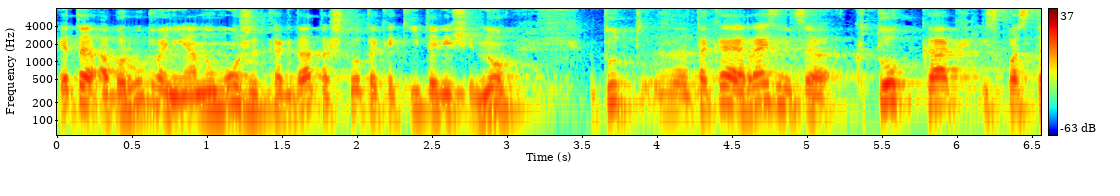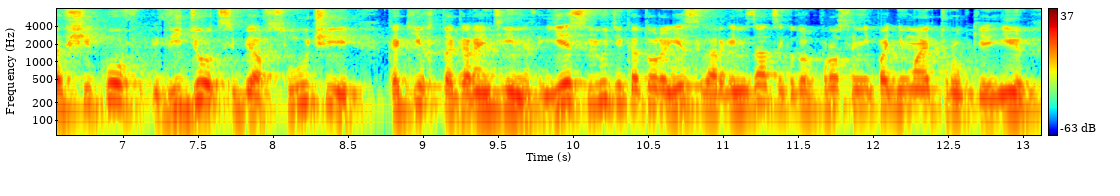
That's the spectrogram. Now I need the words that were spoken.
это оборудование, оно может когда-то что-то, какие-то вещи, но Тут э, такая разница, кто как из поставщиков ведет себя в случае каких-то гарантийных. Есть люди, которые, есть организации, которые просто не поднимают трубки. И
